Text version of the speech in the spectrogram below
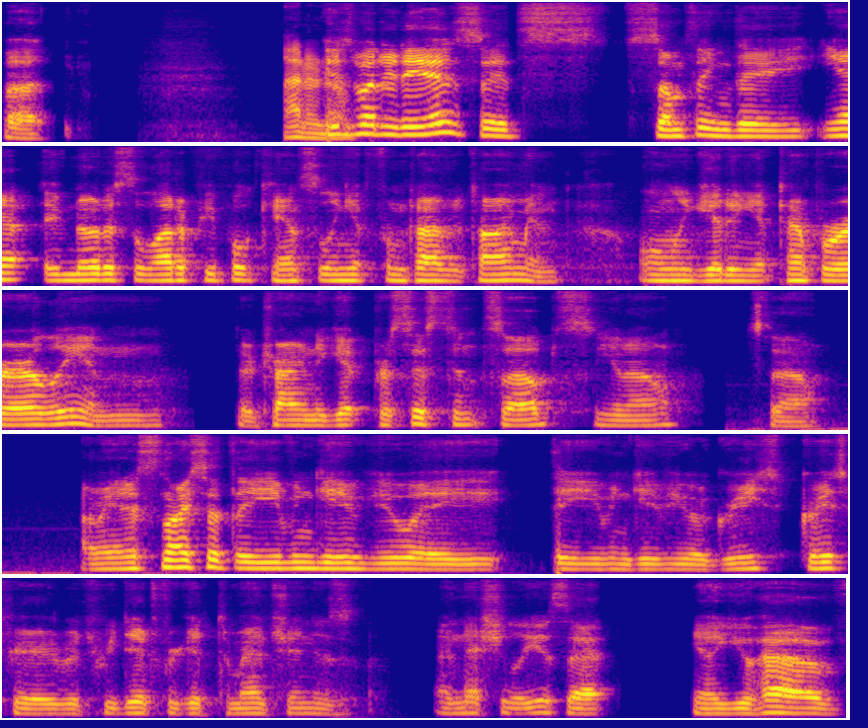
but I don't know. Is what it is. It's something they yeah they've noticed a lot of people canceling it from time to time and only getting it temporarily and they're trying to get persistent subs you know? So i mean it's nice that they even gave you a they even give you a grace grace period which we did forget to mention is initially is that you know you have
